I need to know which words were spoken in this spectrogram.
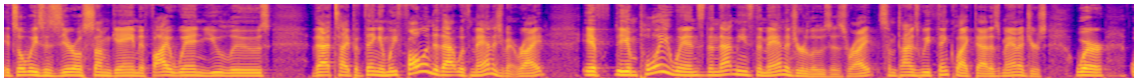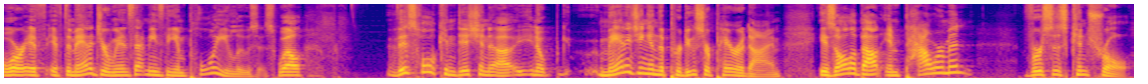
It's always a zero sum game. If I win, you lose, that type of thing. And we fall into that with management, right? If the employee wins, then that means the manager loses, right? Sometimes we think like that as managers, where, or if, if the manager wins, that means the employee loses. Well, this whole condition, uh, you know, managing in the producer paradigm is all about empowerment versus control.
